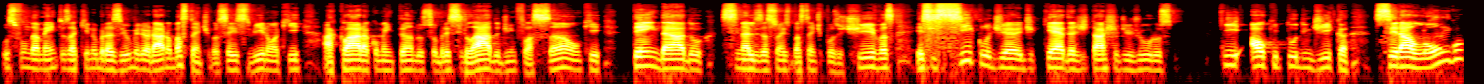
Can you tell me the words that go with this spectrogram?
os fundamentos aqui no Brasil melhoraram bastante. Vocês viram aqui a Clara comentando sobre esse lado de inflação, que tem dado sinalizações bastante positivas. Esse ciclo de, de queda de taxa de juros, que, ao que tudo indica, será longo,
